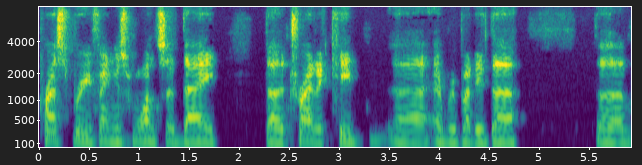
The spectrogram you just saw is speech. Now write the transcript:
press briefings once a day to try to keep everybody the the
